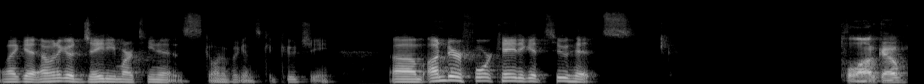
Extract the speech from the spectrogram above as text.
I like it. I'm gonna go JD Martinez going up against Kikuchi. Um, under 4K to get two hits. Polanco.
